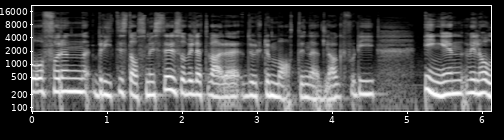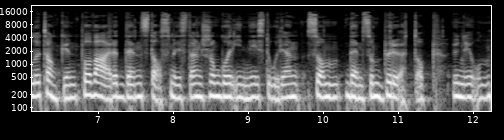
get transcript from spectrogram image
Og for en britisk statsminister så vil dette være det ultimate nederlag. Fordi ingen vil holde tanken på å være den statsministeren som går inn i historien som den som brøt opp unionen.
